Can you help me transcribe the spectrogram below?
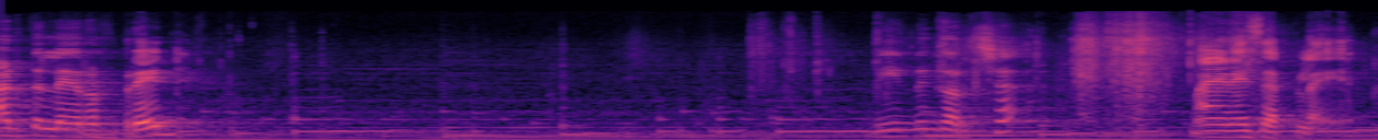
അടുത്ത ലെയർ ഓഫ് ബ്രെഡ് വീണ്ടും കുറച്ച് മയണൈസ് അപ്ലൈ ചെയ്യാം.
